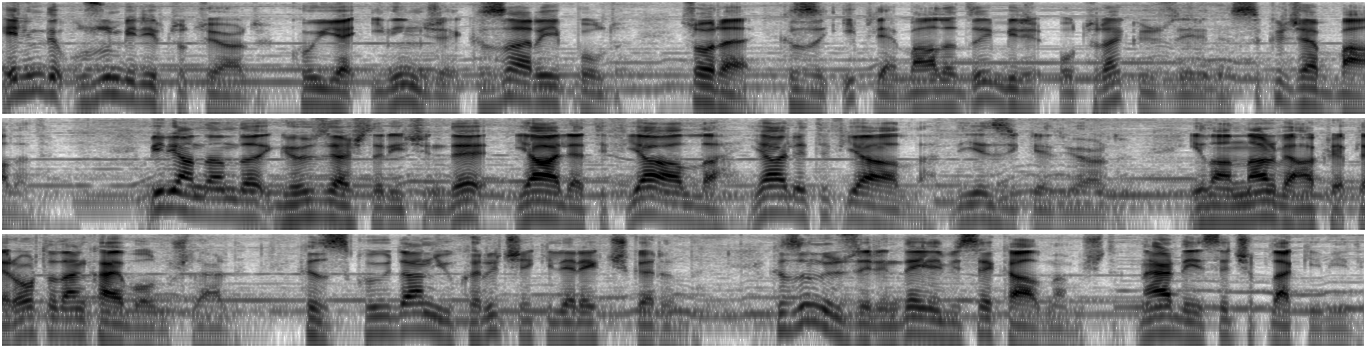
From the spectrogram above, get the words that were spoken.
Elinde uzun bir ip tutuyordu. Kuyuya inince kızı arayıp buldu. Sonra kızı iple bağladığı bir oturak üzerine sıkıca bağladı. Bir yandan da gözyaşları içinde "Ya Latif, Ya Allah, Ya Latif, Ya Allah" diye zikrediyordu. Yılanlar ve akrepler ortadan kaybolmuşlardı. Kız kuyudan yukarı çekilerek çıkarıldı. Kızın üzerinde elbise kalmamıştı. Neredeyse çıplak gibiydi.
